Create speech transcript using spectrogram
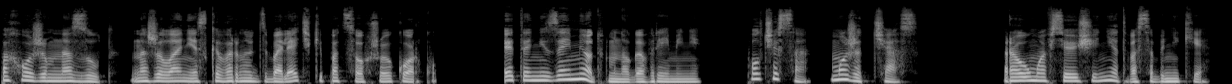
похожим на зуд, на желание сковырнуть с болячки подсохшую корку. Это не займет много времени. Полчаса, может, час. Раума все еще нет в особняке,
